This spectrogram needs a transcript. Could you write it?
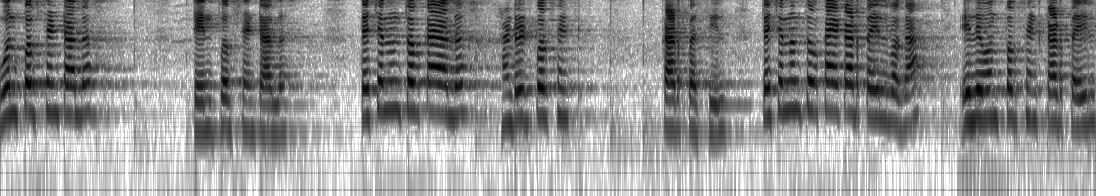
वन पर्सेंट आलं टेन पर्सेंट आलं त्याच्यानंतर काय आलं? हंड्रेड पर्सेंट काढता येईल. त्याच्यानंतर काय काढता येईल बघा? इलेवन पर्सेंट काढता येईल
